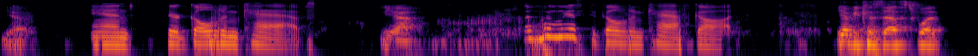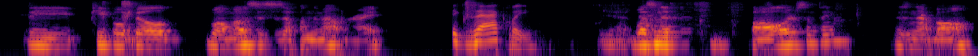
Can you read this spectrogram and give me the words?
Yeah, and they're golden calves. Yeah, So who is the golden calf god? yeah. Because that's what the people build while Moses is up on the mountain, right? Exactly. Yeah. Wasn't it Baal or something? Isn't that Baal?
